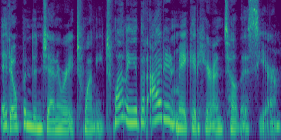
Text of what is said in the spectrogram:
It opened in January 2020, but I didn't make it here until this year.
